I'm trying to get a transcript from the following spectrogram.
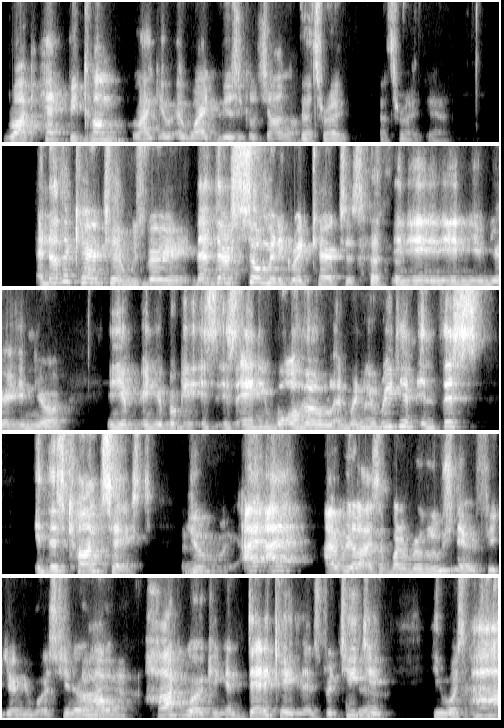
rock had become like a, a white musical genre. That's right. That's right. Yeah. Another character who's very there, there are so many great characters in, in, in, in your in your in your in your book is, is Andy Warhol, and when you read him in this in this context, Yeah. you I I I realize what a revolutionary figure he was. You know Oh, how yeah. hardworking and dedicated and strategic he was. How,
